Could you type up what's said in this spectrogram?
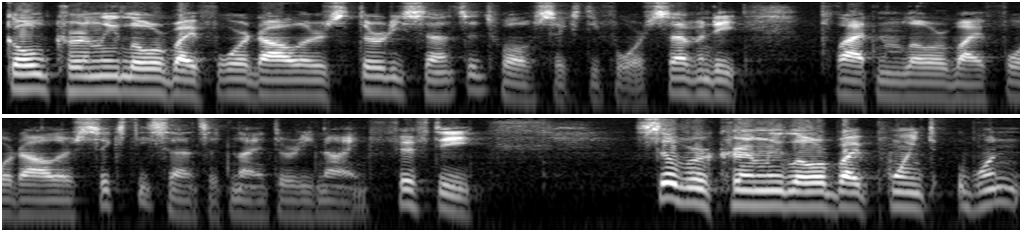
Gold currently lower by $4.30 at 1264.70. Platinum lower by $4.60 at 939.50. Silver currently lower by 0.144,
